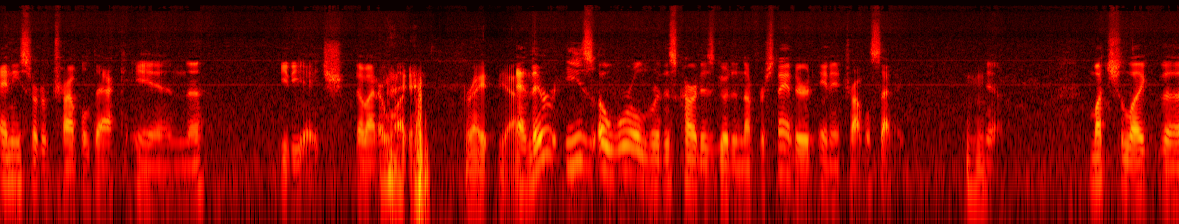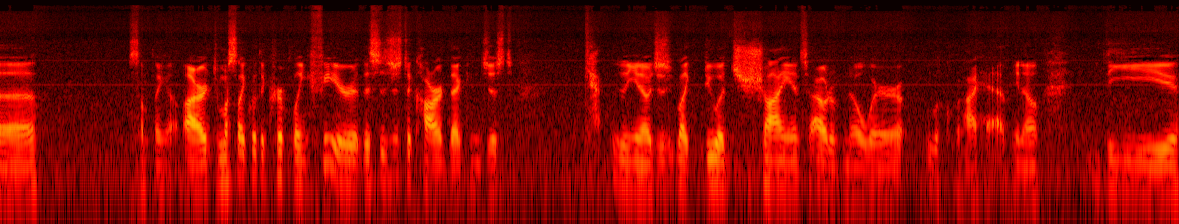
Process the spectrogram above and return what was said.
any sort of tribal deck in EDH, no matter what. right. Yeah. And there is a world where this card is good enough for standard in a tribal setting. Mhm. Yeah. Much like the something, or much like with the crippling fear, this is just a card that can just, you know, just like do a giant out of nowhere. Look what I have, you know, the,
